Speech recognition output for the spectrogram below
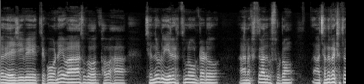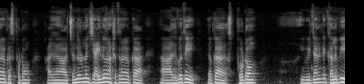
గదే జీవే త్రికోణే వా సుతోద్భవ చంద్రుడు ఏ నక్షత్రంలో ఉంటాడో ఆ నక్షత్రాధిప స్ఫుటం ఆ చంద్ర నక్షత్రం యొక్క స్ఫుటం చంద్రుడి నుంచి ఐదో నక్షత్రం యొక్క అధిపతి యొక్క స్ఫుటం వీటన్నిటి కలిపి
